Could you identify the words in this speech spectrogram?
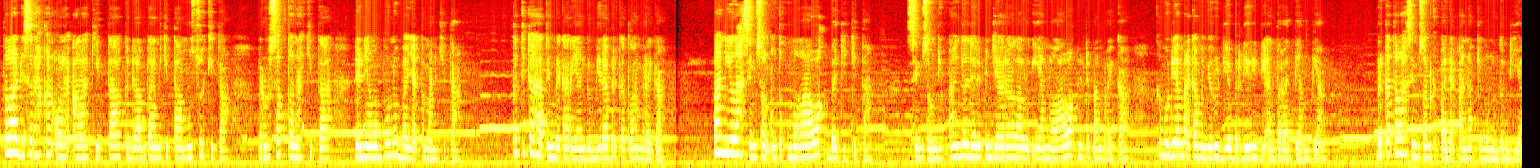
telah diserahkan oleh Allah kita ke dalam tangan kita musuh kita, perusak tanah kita, dan yang membunuh banyak teman kita Ketika hati mereka riang gembira berkatlah mereka, Panggillah Simpson untuk melawak bagi kita. Simpson dipanggil dari penjara lalu ia melawak di depan mereka. Kemudian mereka menyuruh dia berdiri di antara tiang-tiang. Berkatalah Simpson kepada anak yang menuntun dia,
